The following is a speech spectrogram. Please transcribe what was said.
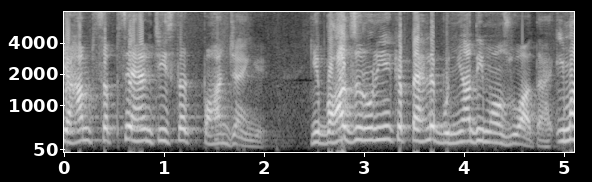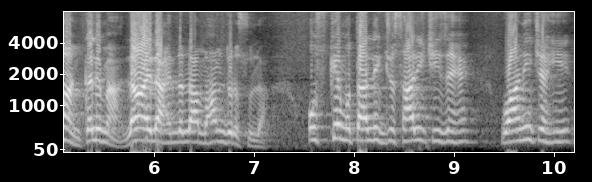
कि हम सबसे अहम चीज़ तक पहुँच जाएँगे। ये बहुत ज़रूरी है कि पहले बुनियादी मौजू आता है। ईमान, कलिमा, ला मोहम्मद रसुल्ला उसके मुतालिक जो सारी चीज़ें हैं, वो आनी चाहिए।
